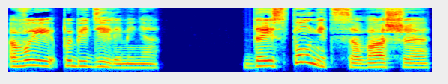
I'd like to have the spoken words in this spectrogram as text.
вы победили меня. Да исполнится ваше...»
